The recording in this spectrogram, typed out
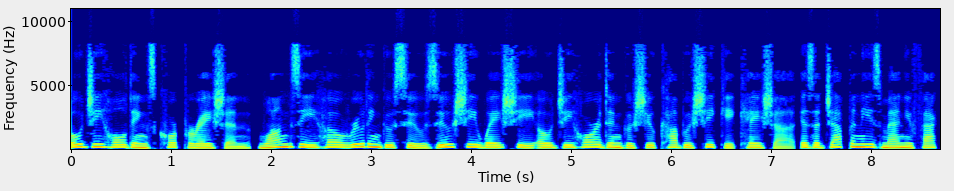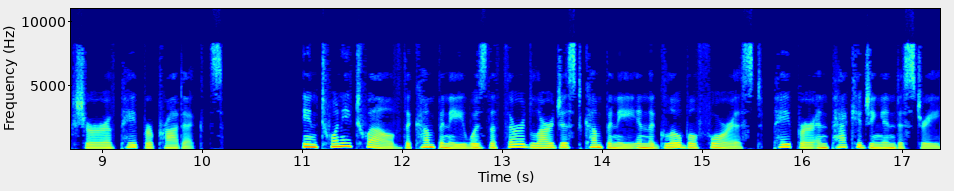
Oji Holdings Corporation, Wangzi Ho Rudingusu Zu Shi Wei Shi Oji Horodingushu Kabushiki Keisha is a Japanese manufacturer of paper products. In 2012 the company was the third largest company in the global forest, paper and packaging industry.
